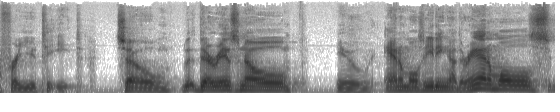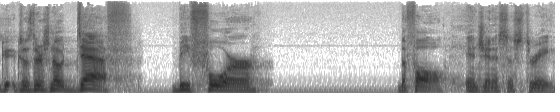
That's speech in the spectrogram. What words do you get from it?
for you to eat. So there is no you know, animals eating other animals, because there's no death before the fall in Genesis 3.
